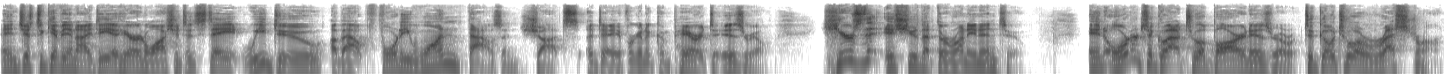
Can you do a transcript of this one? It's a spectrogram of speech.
And just to give you an idea, here in Washington state, we do about 41,000 shots a day if we're going to compare it to Israel. Here's the issue that they're running into. In order to go out to a bar in Israel, to go to a restaurant,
